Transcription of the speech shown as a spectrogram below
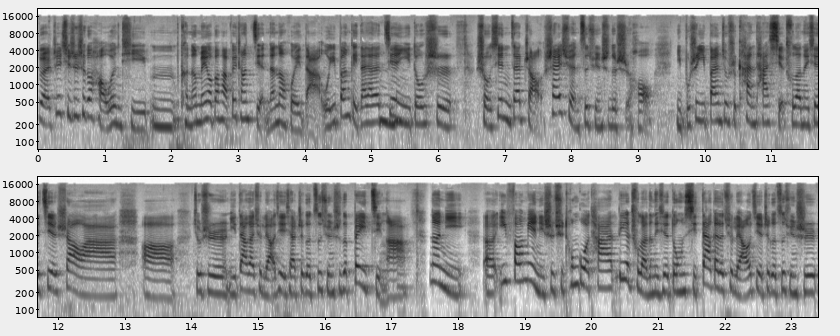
对，这其实是个好问题，嗯，可能没有办法非常简单的回答。我一般给大家的建议都是，首先你在找筛选咨询师的时候，你不是一般就是看他写出的那些介绍啊啊、就是你大概去了解一下这个咨询师的背景啊。那你呃，一方面你是去通过他列出来的那些东西，大概的去了解这个咨询师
